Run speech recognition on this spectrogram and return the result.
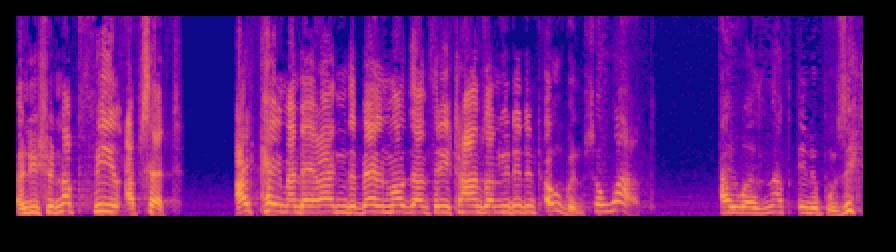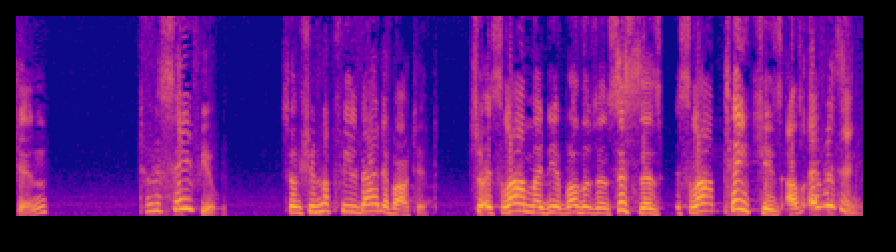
And you should not feel upset. I came and I rang the bell more than three times and you didn't open. So what? I was not in a position to receive you. So you should not feel bad about it. So Islam, my dear brothers and sisters, Islam teaches us everything.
